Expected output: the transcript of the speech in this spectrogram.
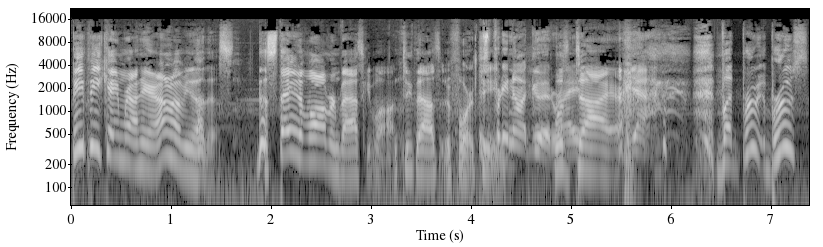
BP came around here. I don't know if you know this. The state of Auburn basketball in 2014 It's pretty not good, right? was right? dire. yeah, but Bru- Bruce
